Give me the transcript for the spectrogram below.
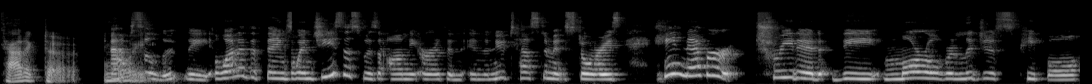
character Absolutely. One of the things when Jesus was on the earth in, in the New Testament stories, he never treated the moral religious people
